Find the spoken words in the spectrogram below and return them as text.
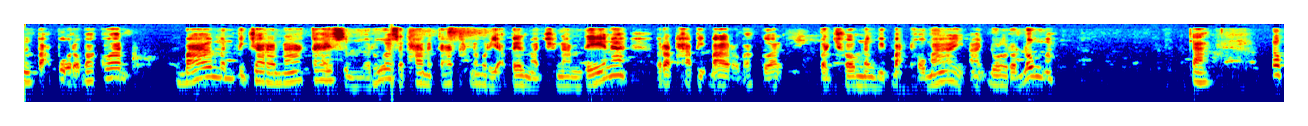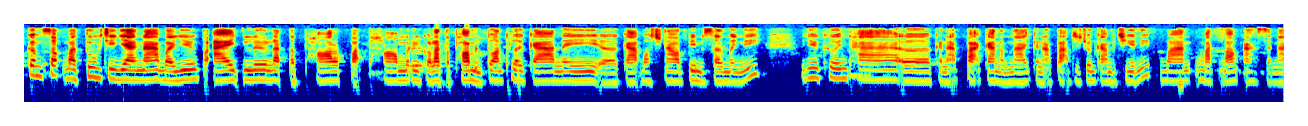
និងបកពួករបស់គាត់បើមិនពិចារណាកែសម្រួលស្ថានភាពក្នុងរយៈពេលមួយឆ្នាំទេណារដ្ឋាភិបាលរបស់គាត់ប្រឈមនឹងវិបត្តិធំហើយអាចដួលរលំចា លោកកឹមសុខបើទោះជាយ៉ាងណាបើយើងផ្អែកលើលទ្ធផលបឋមឬក៏លទ្ធផលមិនទាន់ផ្លូវការនៃការបោះឆ្នោតពីម្សិលមិញនេះយើងឃើញថាគណៈបកកណ្ដាលអំណាចគណៈបកប្រជាជនកម្ពុជានេះបានបាត់បង់អាសនៈ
